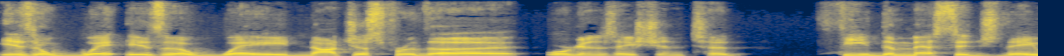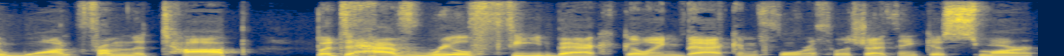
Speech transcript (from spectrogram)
is a way is a way not just for the organization to feed the message they want from the top, but to have real feedback going back and forth, which I think is smart.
